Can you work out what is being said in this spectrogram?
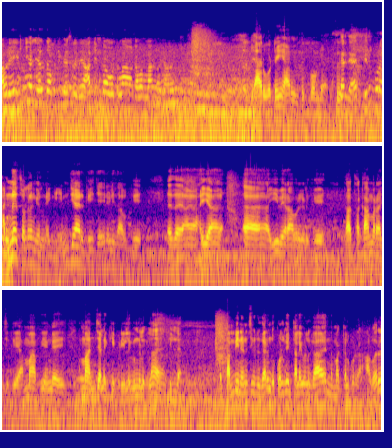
அவர் எம்ஜிஆர் ஜெயலலிதா பற்றி பேசுறது. அதிமுக ஓட்டெல்லாம் கவரலாங்கிறதுக்காக. யார் ஓட்டையும் யாரும் எடுத்துட்டு போங்க. அண்ணன் சொல்கிறேங்க இல்லைங்க இங்கே எம்ஜிஆருக்கு ஜெயலலிதாவுக்கு ஐயா ஈவேரா அவர்களுக்கு தாத்தா காமராஜுக்கு அம்மா அப்படி எங்கள் அம்மா அஞ்சலைக்கு இப்படி இல்லை இவங்களுக்கெல்லாம் இல்லை. இப்போ தம்பி நினச்சிக்கிட்டு இருக்காரு இந்த கொள்கை தலைவர்களுக்காக இந்த மக்கள் கொடுறாங்க அவர்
